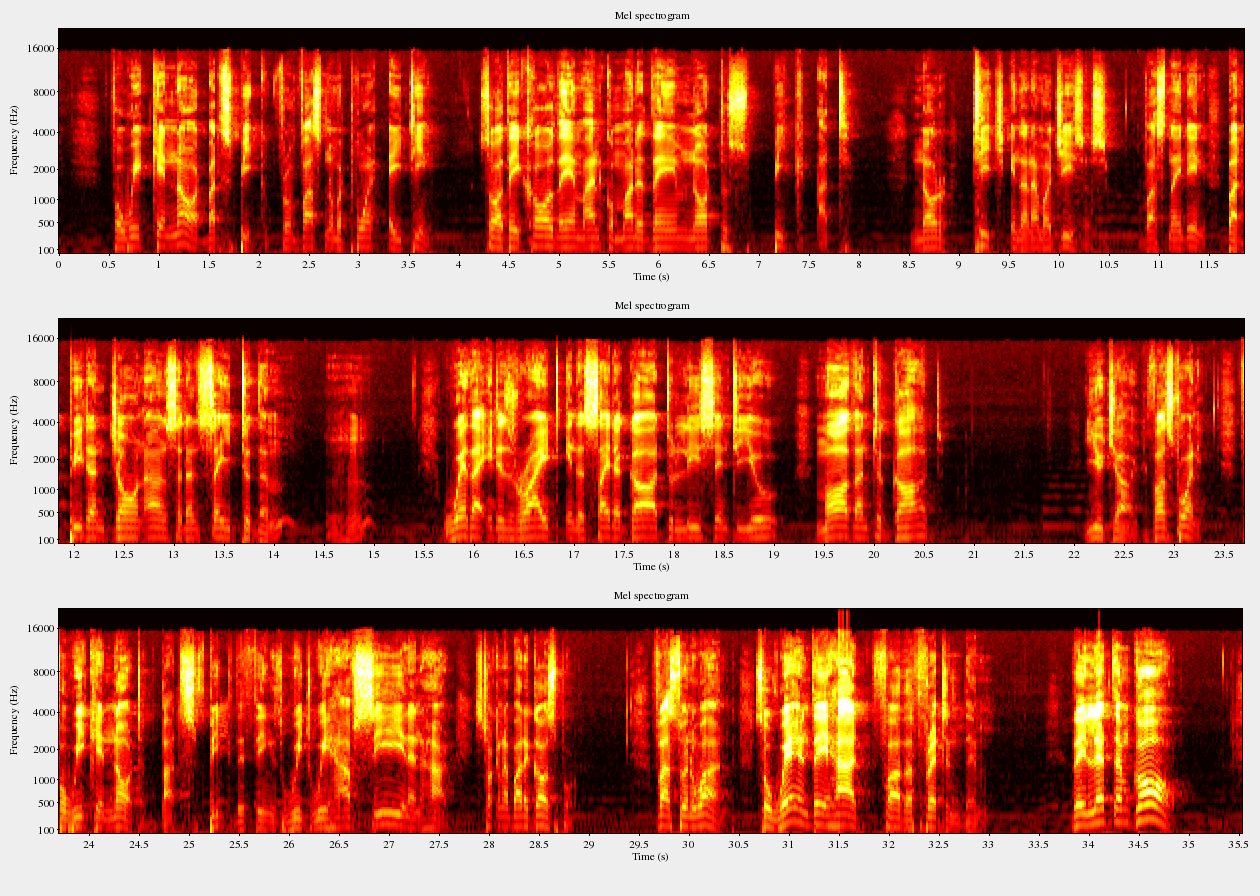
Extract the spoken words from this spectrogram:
For we cannot but speak from verse number 18. So they called them and commanded them not to speak at, nor teach in the name of Jesus. Verse 19. But Peter and John answered and said to them, mm-hmm, Whether it is right in the sight of God to listen to you more than to God, you judge. Verse 20. For we cannot but speak the things which we have seen and heard. He's talking about the gospel. Verse 21. So when they had further threatened them, they let them go,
